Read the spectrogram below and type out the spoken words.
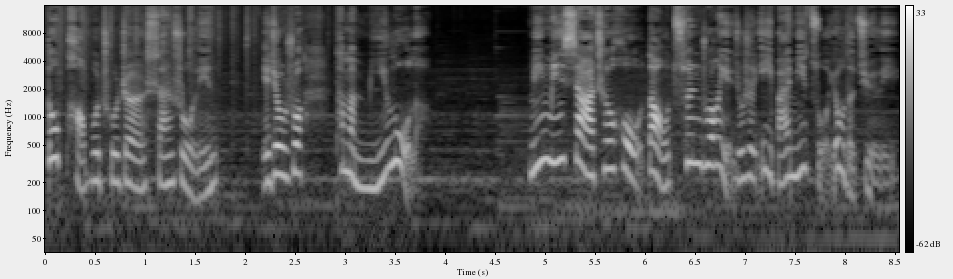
都跑不出这山树林，也就是说，他们迷路了。明明下车后到村庄也就是一百米左右的距离。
